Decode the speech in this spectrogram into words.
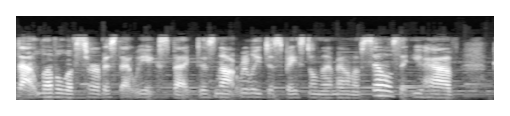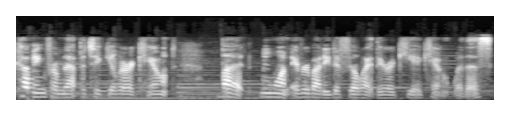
that level of service that we expect is not really just based on the amount of sales that you have coming from that particular account but we want everybody to feel like they're a key account with us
